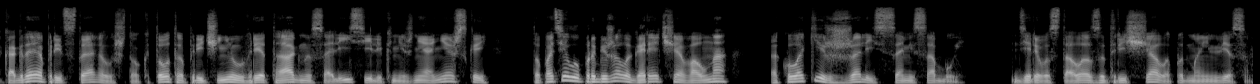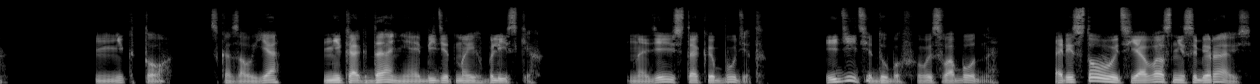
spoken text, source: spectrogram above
А когда я представил, что кто-то причинил вред Агнес, Алисе или княжне Онежской, то по телу пробежала горячая волна, а кулаки сжались сами собой. Дерево стола затрещало под моим весом. «Никто», — сказал я, — «никогда не обидит моих близких». «Надеюсь, так и будет. Идите, Дубов, вы свободны. Арестовывать я вас не собираюсь,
